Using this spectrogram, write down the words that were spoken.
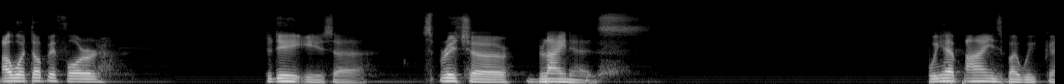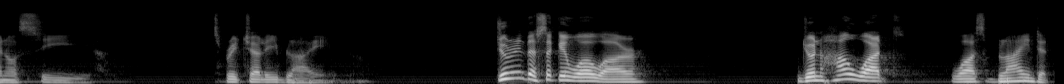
Our topic for today is uh, spiritual blindness. We have eyes, but we cannot see. Spiritually blind. During the Second World War, John Howard was blinded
